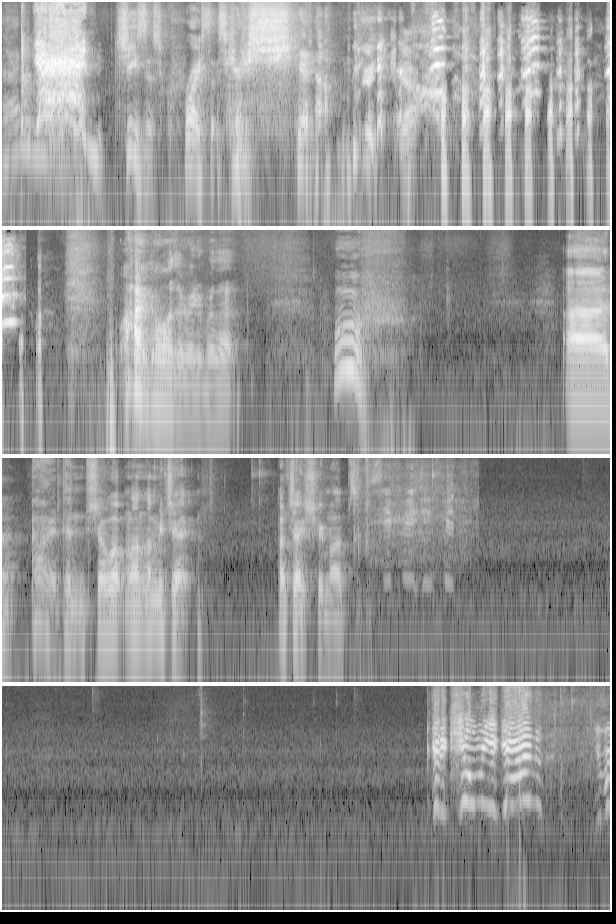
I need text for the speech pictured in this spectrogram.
Again! Jesus Christ, that scared the shit out of me. Good God. I wasn't ready for that. Whew. Uh, oh, it didn't show up. Let, let me check. I'll check Streamlabs. See if it, if it You're gonna kill me again? You've already destroyed me.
